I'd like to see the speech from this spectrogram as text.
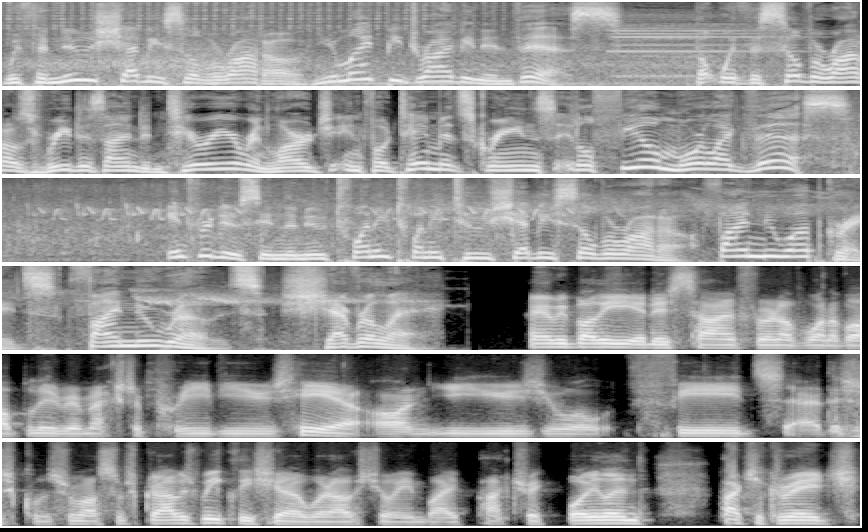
With the new Chevy Silverado, you might be driving in this. But with the Silverado's redesigned interior and large infotainment screens, it'll feel more like this. Introducing the new 2022 Chevy Silverado. Find new upgrades, find new roads. Chevrolet. Hey everybody, it is time for another one of our Blue Room Extra previews here on your usual feeds. Uh, this comes from our Subscribers Weekly show where I was joined by Patrick Boyland, Patrick Ridge,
